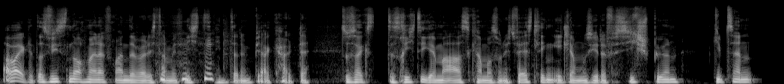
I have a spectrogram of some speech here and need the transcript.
Aber das wissen auch meine Freunde, weil ich damit nicht hinter dem Berg halte. Du sagst, das richtige Maß kann man so nicht festlegen. Eh klar muss jeder für sich spüren. Gibt es ein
